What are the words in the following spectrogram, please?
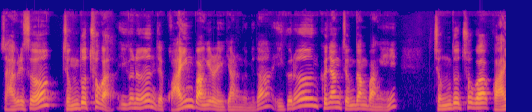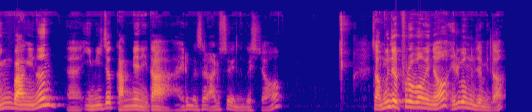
자, 그래서 정도 초과. 이거는 이제 과잉 방위를 얘기하는 겁니다. 이거는 그냥 정당 방위. 정도 초과 과잉 방위는 임의적 감면이다. 이런 것을 알 수 있는 것이죠. 자, 문제를 풀어보면요. 1번 문제입니다.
